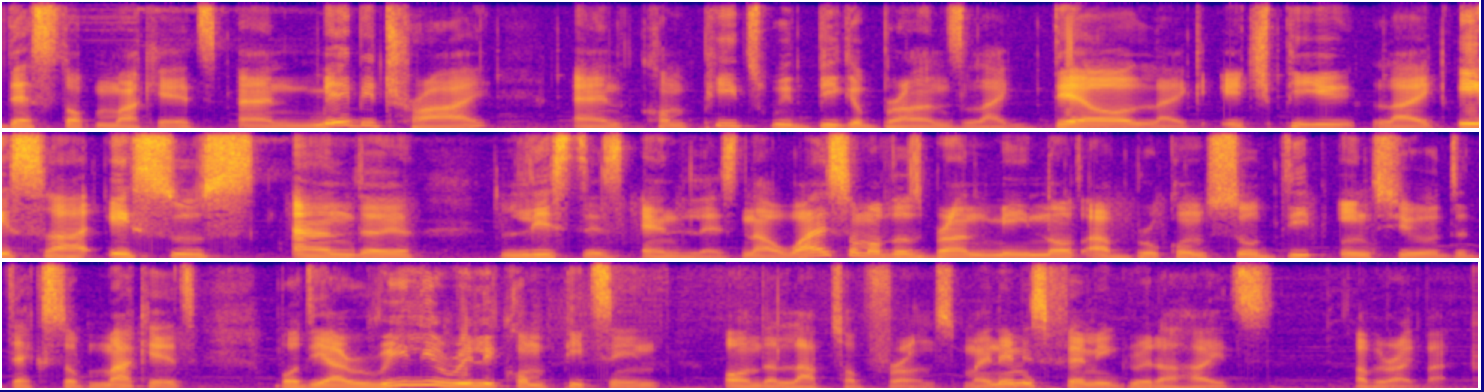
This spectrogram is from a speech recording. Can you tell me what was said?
desktop market and maybe try and compete with bigger brands like Dell, like HP, like Acer, Asus, and the list is endless. Now, why some of those brands may not have broken so deep into the desktop market, but they are really, really competing on the laptop front. My name is Femi Greater Heights. I'll be right back.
